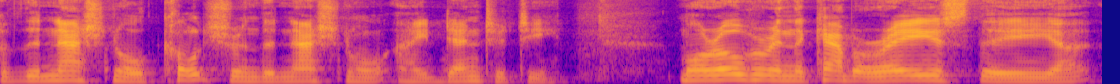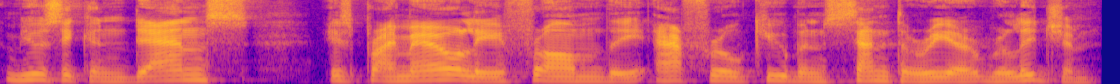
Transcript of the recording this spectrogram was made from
of the national culture and the national identity. Moreover, in the cabarets, the uh, music and dance is primarily from the Afro-Cuban Santeria religion.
